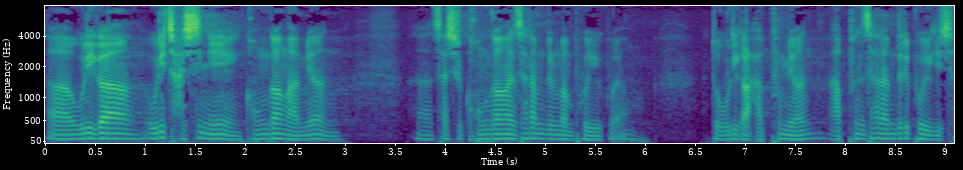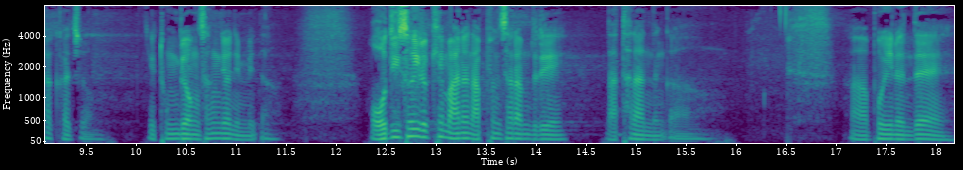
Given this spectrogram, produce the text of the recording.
아, 우리가 우리 자신이 건강하면 아, 사실 건강한 사람들만 보이고요. 또 우리가 아프면 아픈 사람들이 보이기 시작하죠. 동병상련입니다. 어디서 이렇게 많은 아픈 사람들이 나타났는가 아, 보이는데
